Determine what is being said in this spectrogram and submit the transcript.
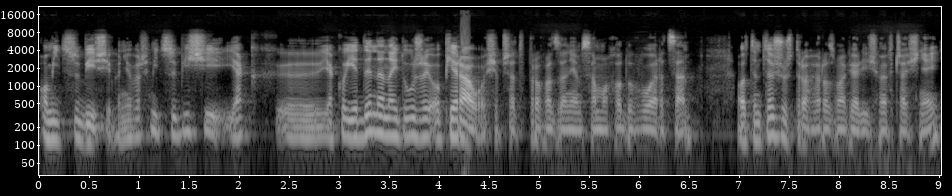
o Mitsubishi, ponieważ Mitsubishi jak, y, jako jedyne najdłużej opierało się przed wprowadzeniem samochodu WRC. O tym też już trochę rozmawialiśmy wcześniej.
